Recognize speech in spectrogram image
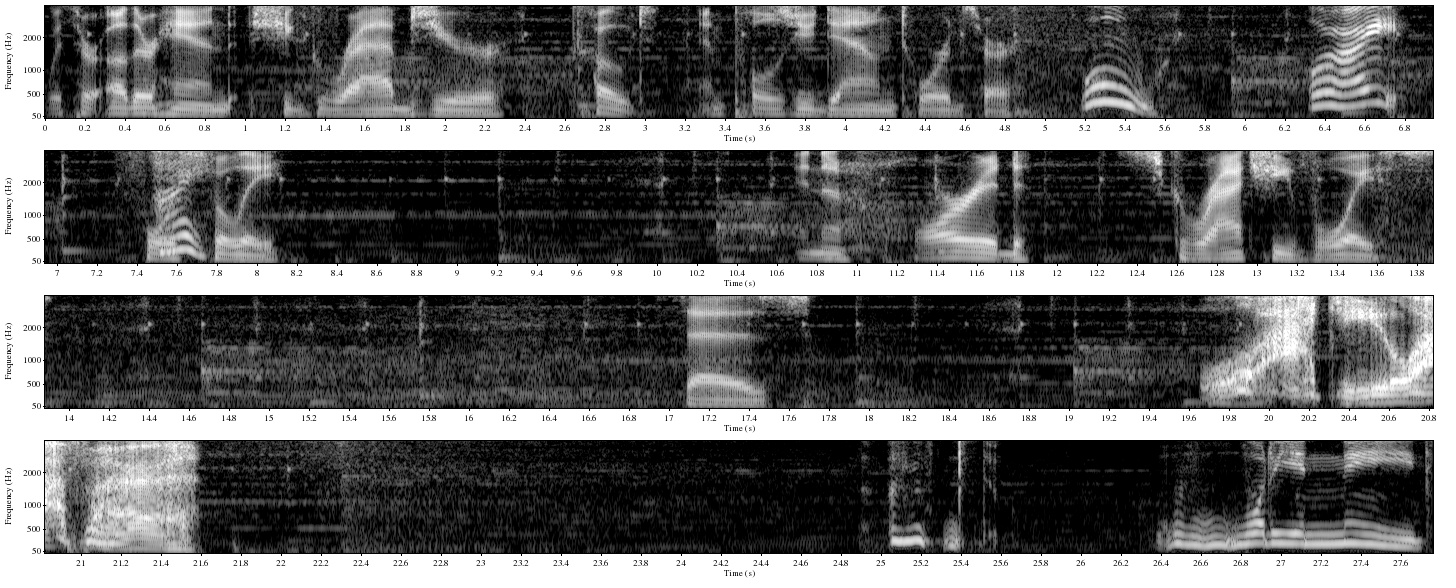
With her other hand, she grabs your coat and pulls you down towards her Ooh! Alright. forcefully. In a horrid, scratchy voice, says, What do you offer? What do you need?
